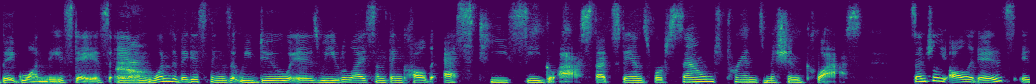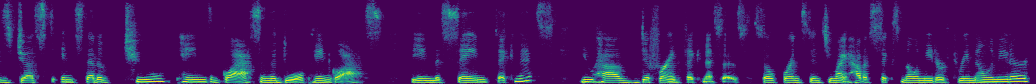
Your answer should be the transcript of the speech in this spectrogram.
big one these days. Yeah. And one of the biggest things that we do is we utilize something called STC glass. That stands for Sound Transmission Class. Essentially, all it is is just instead of two panes of glass in the dual pane glass being the same thickness, you have differing thicknesses. So, for instance, you might have a six millimeter, three millimeter,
